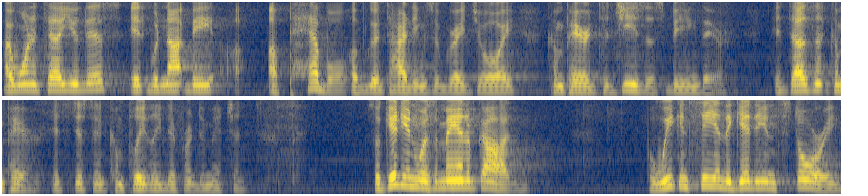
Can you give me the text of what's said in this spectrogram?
I want to tell you this it would not be a pebble of good tidings of great joy compared to Jesus being there. It doesn't compare, it's just a completely different dimension. So Gideon was a man of God. But we can see in the Gideon story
